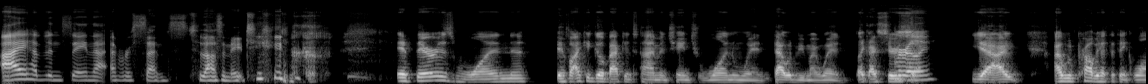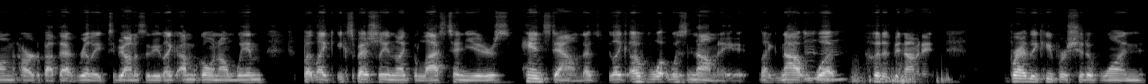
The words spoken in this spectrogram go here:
I have been saying that ever since 2018. if there is one if i could go back in time and change one win that would be my win like i seriously really? yeah i i would probably have to think long and hard about that really to be honest with you like i'm going on whim but like especially in like the last 10 years hands down that's like of what was nominated like not what mm-hmm. could have been nominated bradley cooper should have won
